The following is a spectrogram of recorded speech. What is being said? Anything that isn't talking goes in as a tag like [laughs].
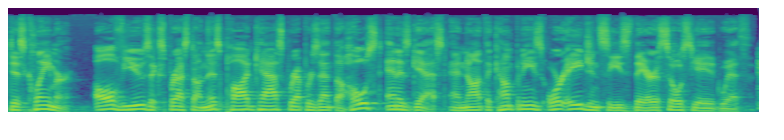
Disclaimer All views expressed on this podcast represent the host and his guest, and not the companies or agencies they are associated with.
